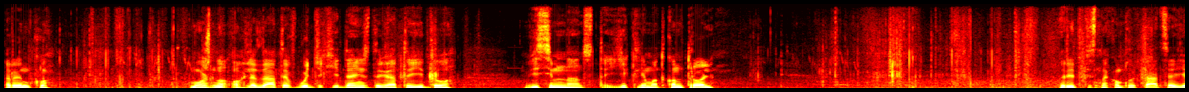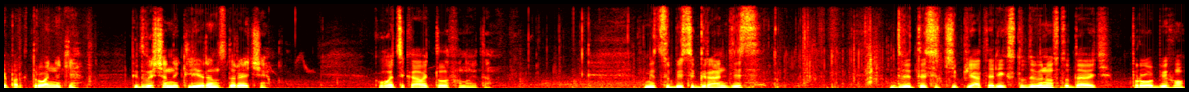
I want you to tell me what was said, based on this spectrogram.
ринку. Можна оглядати в будь-який день з 9 до 18. Є клімат-контроль. Рідкісна комплектація, є парктроніки, підвищений кліренс, до речі. Кого цікавить, телефонуйте. Mitsubishi Grandis 2005 рік, 199 пробігу.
